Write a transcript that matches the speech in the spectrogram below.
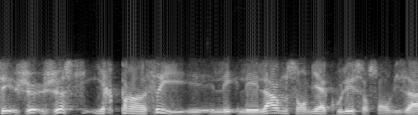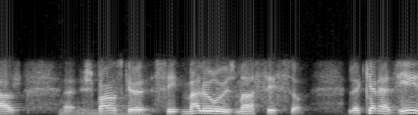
juste y repenser, les, les, larmes sont mises à couler sur son visage. Euh, je pense que c'est malheureusement c'est ça. Le Canadien,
